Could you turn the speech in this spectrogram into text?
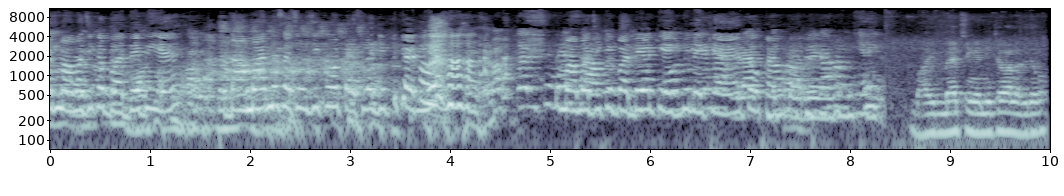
आज मामा जी का बर्थडे भी है तो दामाद ने ससुर जी को टेस्ला गिफ्ट कर दिया तो मामा जी के बर्थडे का केक भी लेके आए तो कट कर रहे हैं। भाई मैचिंग है नीचे वाला भी देखो।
